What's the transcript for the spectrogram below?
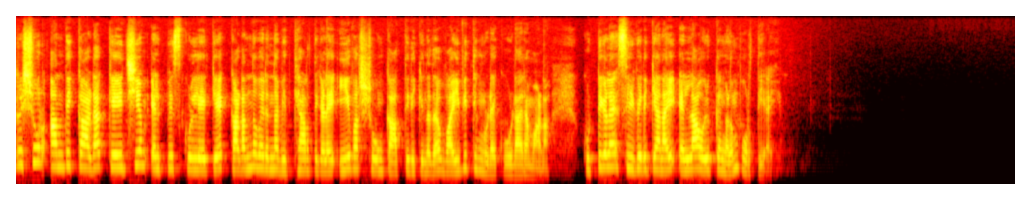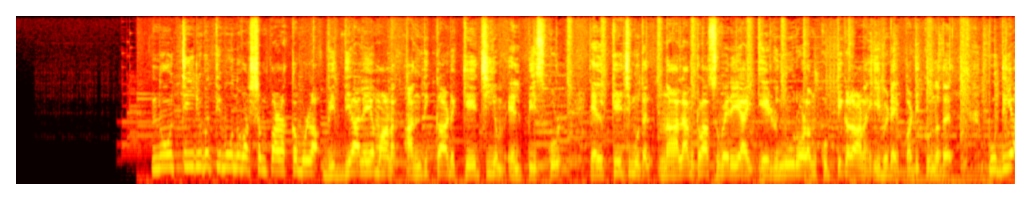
Thrissur Anthikkad K G M L P സ്കൂളിലേക്ക് കടന്നുവരുന്ന വിദ്യാർത്ഥികളെ ഈ വർഷവും കാത്തിരിക്കുന്നത് വൈവിധ്യങ്ങളുടെ കൂടാരമാണ്. കുട്ടികളെ സ്വീകരിക്കാനായി എല്ലാ ഒരുക്കങ്ങളും പൂർത്തിയായി. നൂറ്റി ഇരുപത്തിമൂന്ന് വർഷം പഴക്കമുള്ള വിദ്യാലയമാണ് Anthikkad K G M L P school. L K G മുതൽ നാലാം ക്ലാസ് വരെയായി എഴുന്നൂറോളം കുട്ടികളാണ് ഇവിടെ പഠിക്കുന്നത്. പുതിയ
